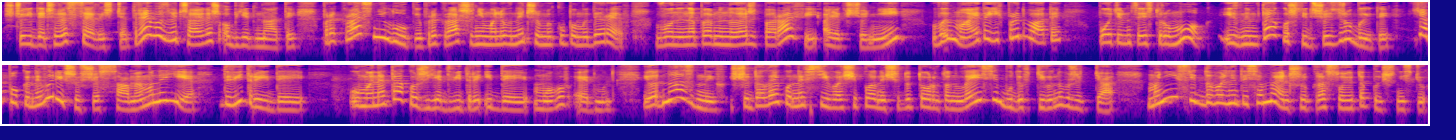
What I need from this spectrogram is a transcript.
що йде через селище, треба, звичайно ж, об'єднати. Прекрасні луки, прикрашені мальовничими купами дерев. Вони, напевно, належать парафії, а якщо ні, ви маєте їх придбати. Потім цей струмок, і з ним також слід щось зробити. Я поки не вирішив, що саме мене є дві-три ідеї. У мене також є дві-три ідеї, мовив Едмунд, і одна з них, що далеко не всі ваші плани щодо Торнтон Лейсі буде втілено в життя. Мені слід довольнитися меншою красою та пишністю.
